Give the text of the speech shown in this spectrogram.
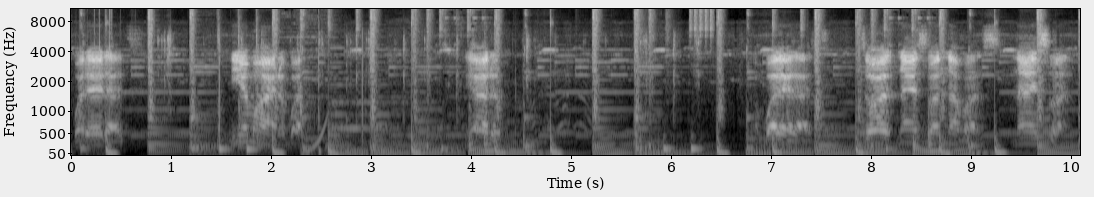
What that? Nehemiah, no, but. Yeah, though. What that? So, nice one, Navas. Nice one.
